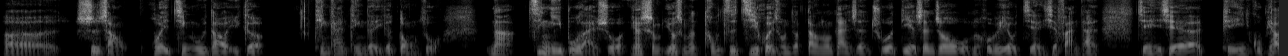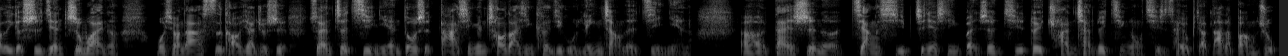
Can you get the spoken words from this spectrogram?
呃市场会进入到一个停看停的一个动作。那进一步来说，应该什么有什么投资机会从当中诞生？除了跌升之后，我们会不会有捡一些反弹、捡一些便宜股票的一个时间之外呢？我希望大家思考一下，就是虽然这几年都是大型跟超大型科技股领涨的几年，呃，但是呢，降息这件事情本身其实对传产、对金融其实才有比较大的帮助。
